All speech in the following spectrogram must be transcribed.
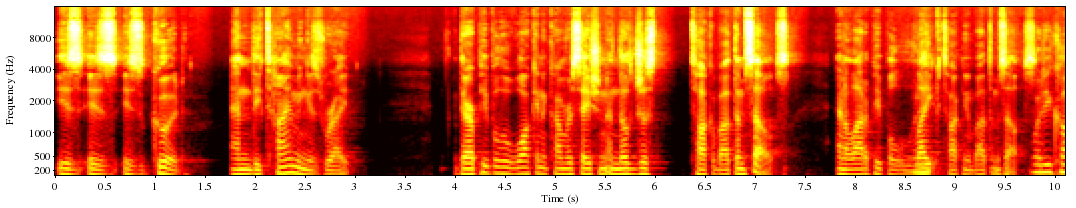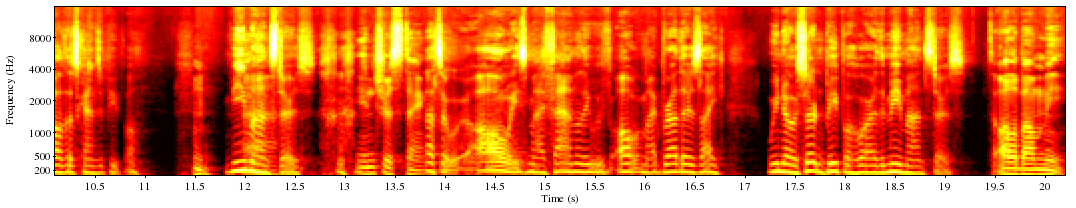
is is is good and the timing is right. There are people who walk in a conversation and they'll just talk about themselves. And a lot of people you- like talking about themselves. What do you call those kinds of people? Hmm. Me Uh, monsters. Interesting. That's what always my family. We've all my brothers like we know certain people who are the me monsters. It's all about me.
